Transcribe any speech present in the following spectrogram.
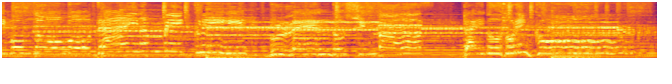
いものをダイナミックにブレンドします。ライドドリンク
